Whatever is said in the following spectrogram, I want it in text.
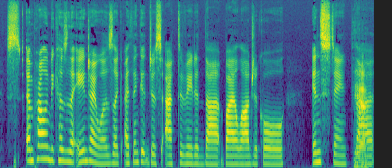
and probably because of the age I was, like I think it just activated that biological instinct Yeah.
